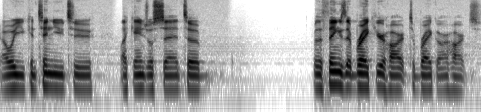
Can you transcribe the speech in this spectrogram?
God, will you continue to, like Angel said, to for the things that break your heart to break our hearts?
